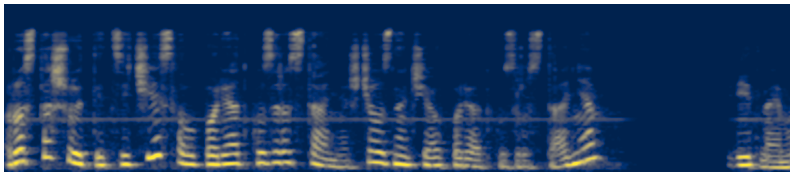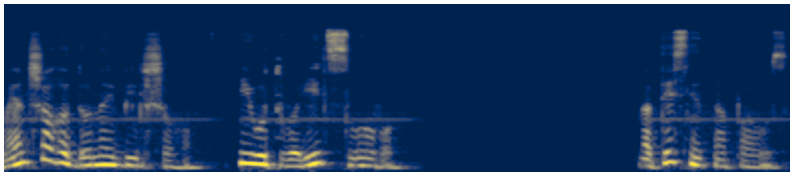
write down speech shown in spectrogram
Розташуйте ці числа у порядку зростання. Що означає в порядку зростання? Від найменшого до найбільшого. І утворіть слово. Натисніть на паузу.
